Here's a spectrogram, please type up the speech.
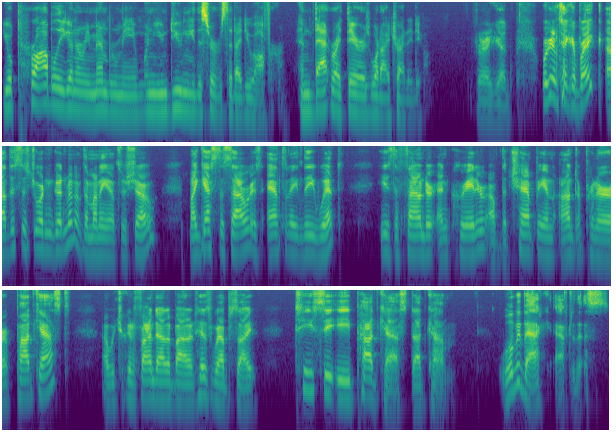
you're probably going to remember me when you do need the service that I do offer. And that right there is what I try to do. Very good. We're going to take a break. Uh, this is Jordan Goodman of the Money Answer Show. My guest this hour is Anthony Lee Witt. He's the founder and creator of the Champion Entrepreneur podcast, uh, which you can find out about at his website, tcepodcast.com. We'll be back after this.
